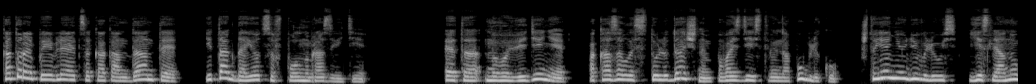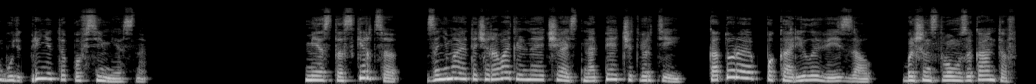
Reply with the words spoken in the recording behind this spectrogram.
которая появляется как анданте и так дается в полном развитии. Это нововведение оказалось столь удачным по воздействию на публику, что я не удивлюсь, если оно будет принято повсеместно. Место скерца занимает очаровательная часть на пять четвертей, которая покорила весь зал. Большинство музыкантов,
